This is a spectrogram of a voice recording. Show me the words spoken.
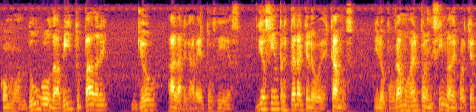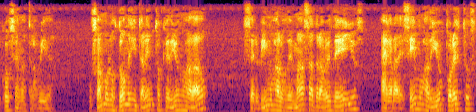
como anduvo David tu padre, yo alargaré tus días. Dios siempre espera que le obedezcamos y lo pongamos a Él por encima de cualquier cosa en nuestras vidas. ¿Usamos los dones y talentos que Dios nos ha dado? ¿Servimos a los demás a través de ellos? ¿Agradecemos a Dios por estos?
